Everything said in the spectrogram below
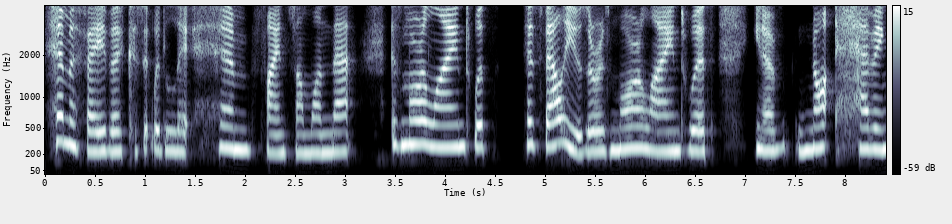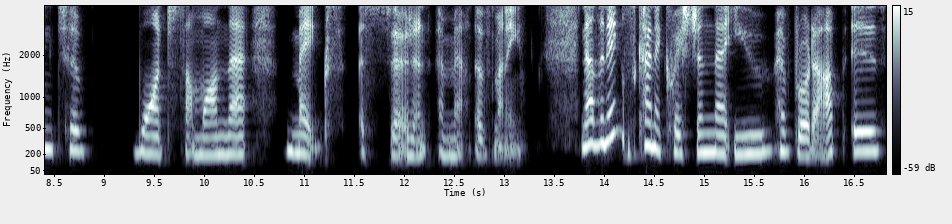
him a favor because it would let him find someone that is more aligned with his values or is more aligned with, you know, not having to want someone that makes a certain amount of money. Now, the next kind of question that you have brought up is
